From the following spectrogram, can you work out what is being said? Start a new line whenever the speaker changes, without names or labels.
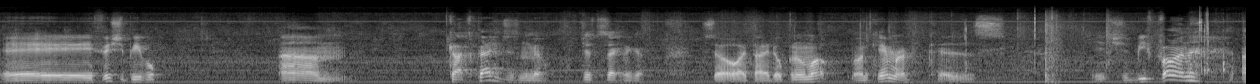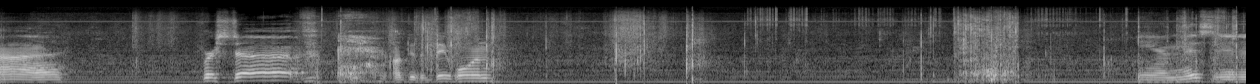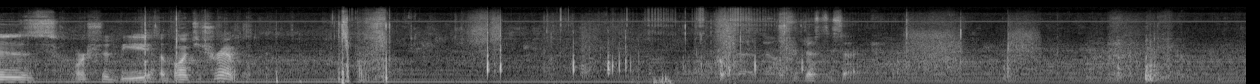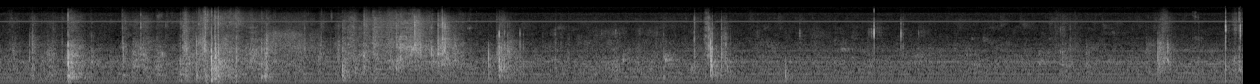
Hey, fishy people. Um, got some packages in the mail just a second ago. So I thought I'd open them up on camera because it should be fun. Uh, first up, I'll do the big one. And this is, or should be, a bunch of shrimp.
